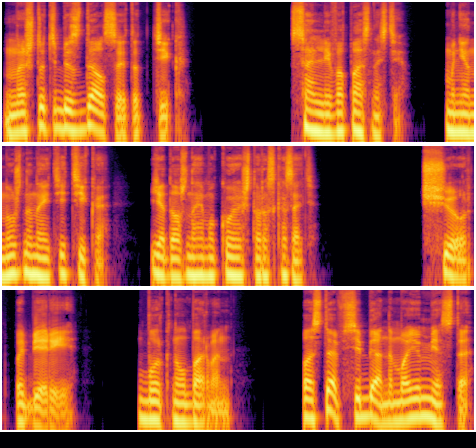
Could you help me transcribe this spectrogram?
на что тебе сдался этот тик?» «Салли в опасности. Мне нужно найти Тика. Я должна ему кое-что рассказать». «Черт побери!» — буркнул бармен. «Поставь себя на мое место!»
